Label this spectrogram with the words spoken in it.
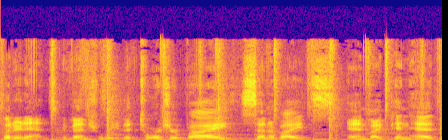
but it ends eventually. The torture by Cenobites and by Pinhead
